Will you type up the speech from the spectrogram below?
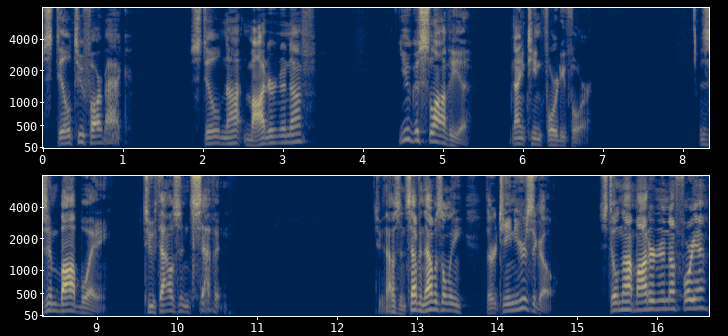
Still too far back? Still not modern enough? Yugoslavia, 1944. Zimbabwe, 2007. 2007, that was only 13 years ago. Still not modern enough for you?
